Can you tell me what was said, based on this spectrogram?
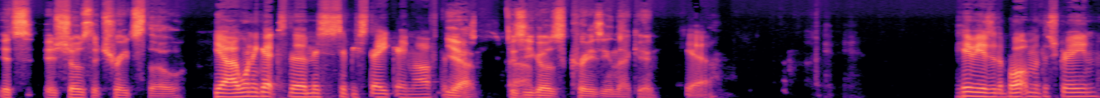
it's it shows the traits though. Yeah, I want to get to the Mississippi State game after Yeah. because um, he goes crazy in that game. Yeah. Here he is at the bottom of the screen.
